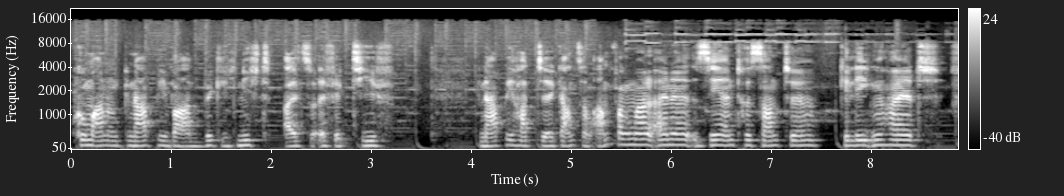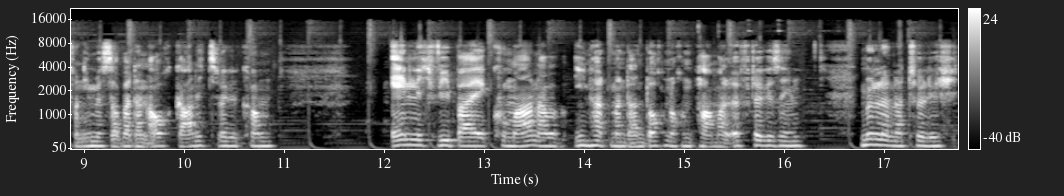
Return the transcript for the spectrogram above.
Koman und Gnabry waren wirklich nicht allzu effektiv. Gnabry hatte ganz am Anfang mal eine sehr interessante Gelegenheit, von ihm ist aber dann auch gar nichts mehr gekommen. Ähnlich wie bei Koman, aber ihn hat man dann doch noch ein paar Mal öfter gesehen. Müller natürlich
